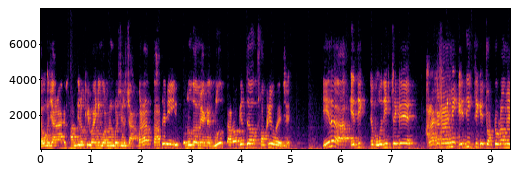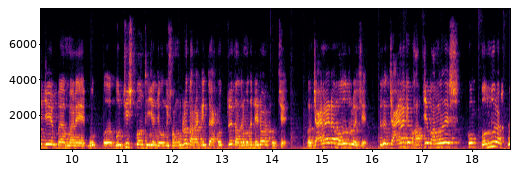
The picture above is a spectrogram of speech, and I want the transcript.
এবং যারা আগে শান্তিরক্ষী বাহিনী গঠন করেছিল চাকমারা, তাদেরই অনুগামী একটা গ্রুপ তারাও কিন্তু সক্রিয় হয়েছে। এরা এদিক ওদিক থেকে আরাকান আর্মি, এদিক থেকে চট্টগ্রামের যে মানে বুদ্ধিস্ট পন্থী যে জঙ্গি সংগঠন তারা কিন্তু একত্রে তাদের মধ্যে নেটওয়ার্ক হচ্ছে। চায়নার একটা মদত রয়েছে। কিন্তু চায়নাকে ভাবছে বাংলাদেশ খুব বন্ধু রাষ্ট্র,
